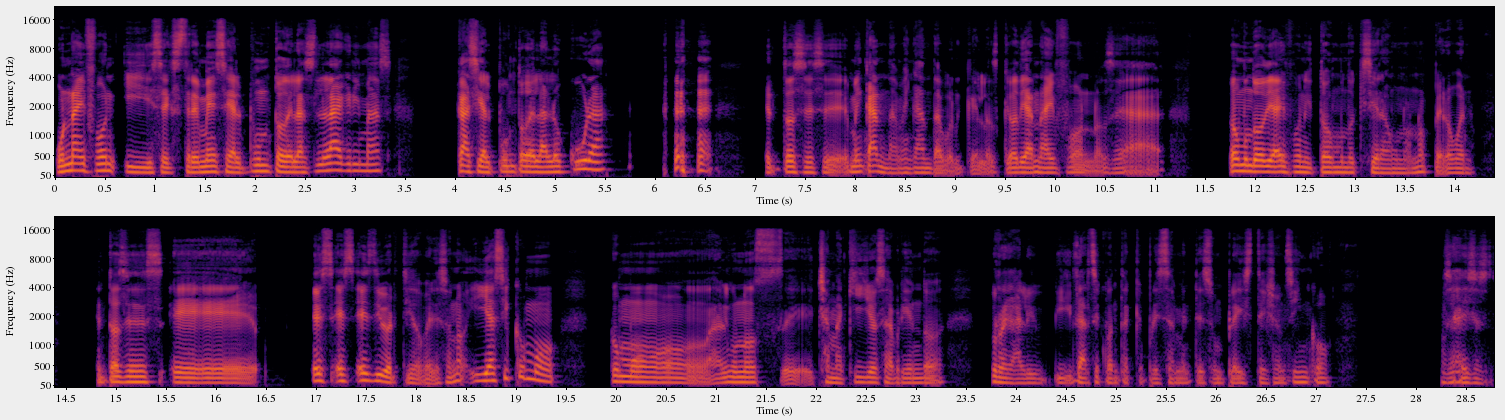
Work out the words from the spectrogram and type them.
un iPhone y se estremece al punto de las lágrimas, casi al punto de la locura. Entonces, eh, me encanta, me encanta, porque los que odian iPhone, o sea, todo el mundo odia iPhone y todo el mundo quisiera uno, ¿no? Pero bueno, entonces, eh, es, es, es, divertido ver eso, ¿no? Y así como, como algunos eh, chamaquillos abriendo su regalo y, darse cuenta que precisamente es un PlayStation 5. O sea, dices,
